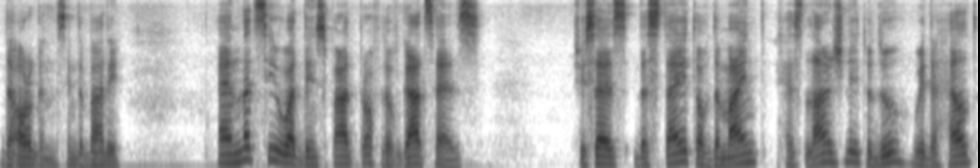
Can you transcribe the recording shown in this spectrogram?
the organs in the body. And let's see what the inspired prophet of God says she says the state of the mind has largely to do with the health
